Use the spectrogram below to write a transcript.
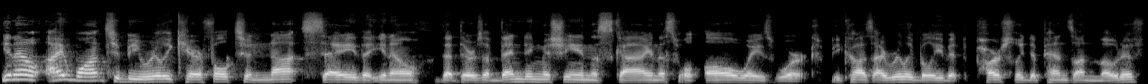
You know, I want to be really careful to not say that, you know, that there's a vending machine in the sky and this will always work because I really believe it partially depends on motive.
